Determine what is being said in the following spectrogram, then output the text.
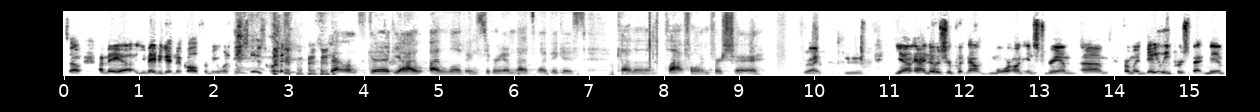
so I may uh, you may be getting a call from me one of these days. Sounds good. Yeah, I, I love Instagram. That's my biggest kind of platform for sure. Right. Mm-hmm. Yeah, and I noticed you're putting out more on Instagram um, from a daily perspective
